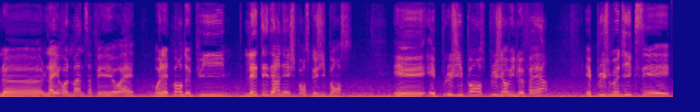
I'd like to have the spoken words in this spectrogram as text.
Le l'Ironman, ça fait ouais. Honnêtement, depuis l'été dernier, je pense que j'y pense. Et, et plus j'y pense, plus j'ai envie de le faire. Et plus je me dis que c'est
